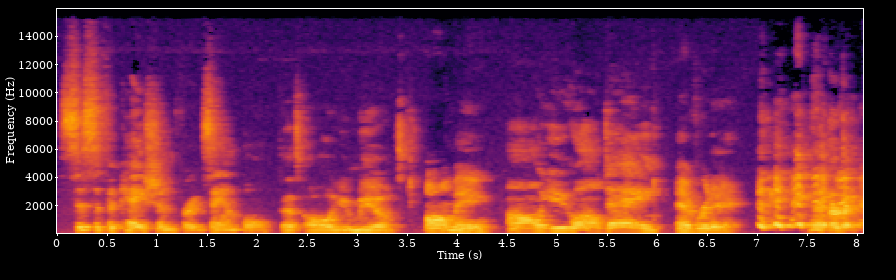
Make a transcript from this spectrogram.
sissification, for example. That's all you, Mia. All me. All you, all day. Every day.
